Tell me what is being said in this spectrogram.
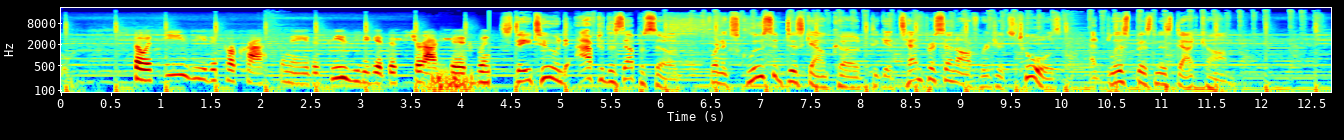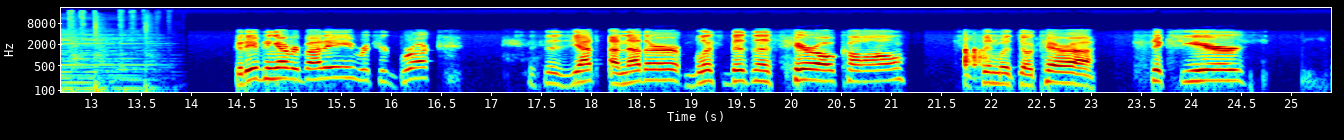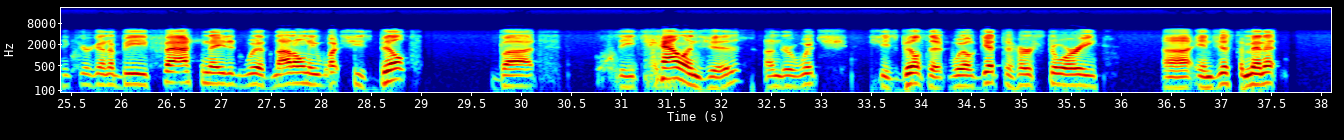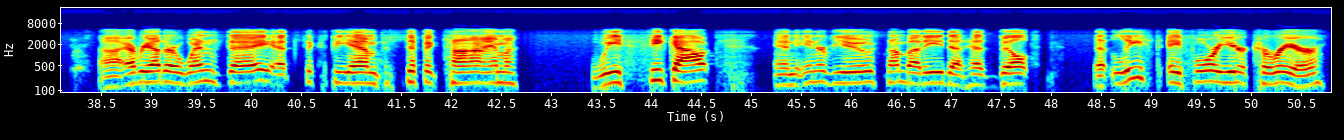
So it's easy to procrastinate, it's easy to get distracted when Stay tuned after this episode for an exclusive discount code to get 10% off Richard's tools at blissbusiness.com. Good evening, everybody. Richard Brooke. This is yet another Bliss Business Hero call. I've been with doTERRA six years. I think you're going to be fascinated with not only what she's built, but the challenges under which she's built it. We'll get to her story uh, in just a minute. Uh, every other Wednesday at 6 p.m. Pacific time, we seek out and interview somebody that has built at least a four year career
